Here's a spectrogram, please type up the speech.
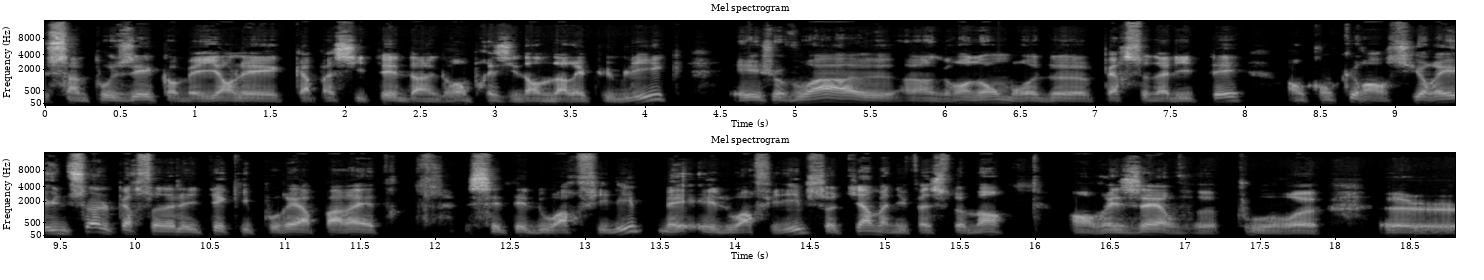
s'imposer comme ayant les capacités d'un grand président de la République et je vois euh, un grand nombre de personnalités en concurrence. Il y aurait une seule personnalité qui pourrait apparaître, c'est Édouard Philippe, mais Édouard Philippe se tient manifestement en réserve pour euh, euh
